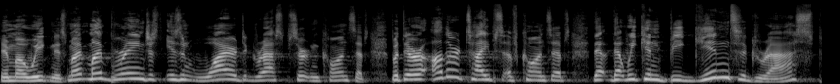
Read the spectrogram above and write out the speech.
in my weakness." My my brain just isn't wired to grasp certain concepts. But there are other types of concepts that that we can begin to grasp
